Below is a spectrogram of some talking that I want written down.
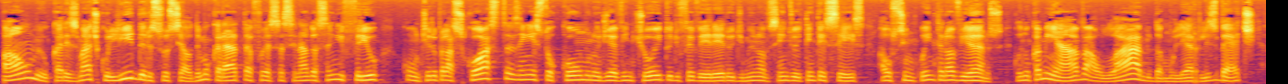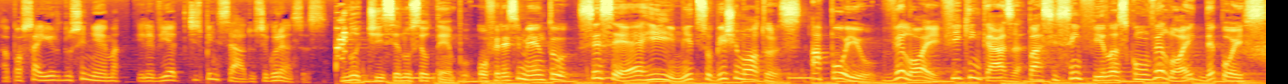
Palme, o carismático líder social-democrata, foi assassinado a sangue frio com um tiro pelas costas em Estocolmo no dia 28 de fevereiro de 1986, aos 59 anos, quando caminhava ao lado da mulher Lisbeth após sair do cinema. Ele havia dispensado seguranças. Notícia no seu tempo. Oferecimento CCR e Mitsubishi Motors. Apoio Veloy. Fique em casa. Passe sem filas com o Veloy depois.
